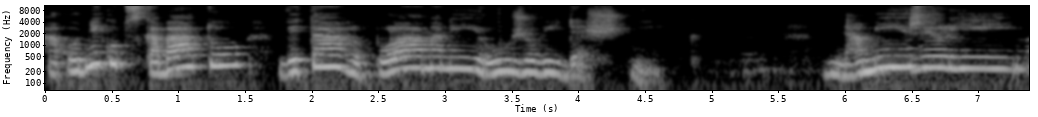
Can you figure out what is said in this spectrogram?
a od někud z kabátu vytáhl polámaný růžový deštník. Namířil jím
